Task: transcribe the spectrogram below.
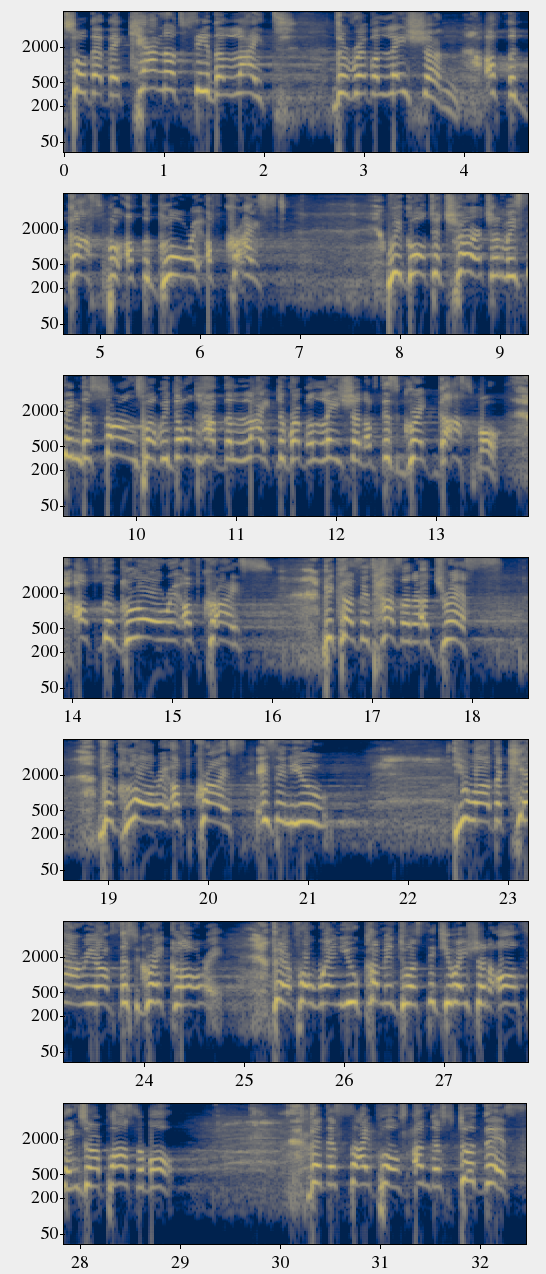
So that they cannot see the light, the revelation of the gospel of the glory of Christ. We go to church and we sing the songs, but we don't have the light, the revelation of this great gospel of the glory of Christ because it has an address. The glory of Christ is in you. You are the carrier of this great glory. Therefore, when you come into a situation, all things are possible. The disciples understood this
